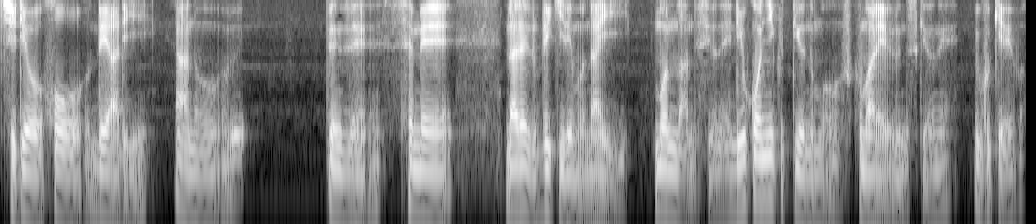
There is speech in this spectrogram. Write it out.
治療法であり、あの、全然責められるべきでもないものなんですよね。旅行に行くっていうのも含まれるんですけどね。動ければ。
